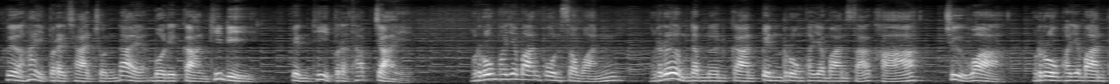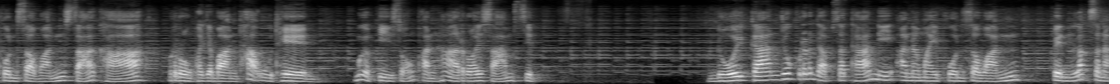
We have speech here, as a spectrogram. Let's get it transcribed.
เพื่อให้ประชาชนได้บริการที่ดีเป็นที่ประทับใจ โรงพยาบาลโพนสวรรค์ เริ่มดำเนินการเป็นโรงพยาบาลสาขา ชื่อว่า โรงพยาบาลพลสวรรค์สาขา โรงพยาบาลท่าอุเทน เมื่อปี 2530 โดยการยกระดับสถานีอนามัยพลสวรรค์ เป็นลักษณะ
